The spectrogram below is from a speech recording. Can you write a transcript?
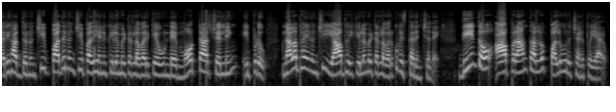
సరిహద్దు నుంచి పది నుంచి పదిహేను కిలోమీటర్ల వరకే ఉండే మోటార్ షెల్లింగ్ ఇప్పుడు నలభై నుంచి యాభై కిలోమీటర్ల వరకు విస్తరించింది. దీంతో ఆ ప్రాంతాల్లో పలువురు చనిపోయారు.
